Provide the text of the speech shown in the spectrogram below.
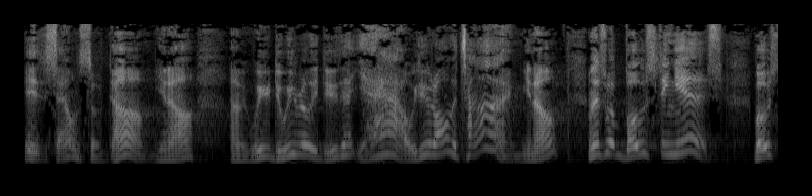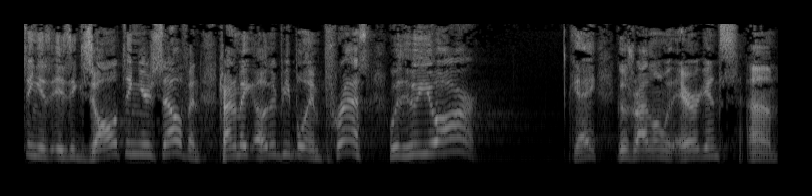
it sounds so dumb. You know, I mean, we, do we really do that? Yeah, we do it all the time. You know, and that's what boasting is. Boasting is is exalting yourself and trying to make other people impressed with who you are. Okay, goes right along with arrogance. Um,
